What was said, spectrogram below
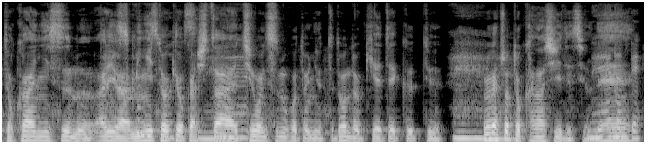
都会に住む、あるいはミニ東京化した地方に住むことによってどんどん消えていくっていう、ええこれがちょっと悲しいですよね。ねだって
